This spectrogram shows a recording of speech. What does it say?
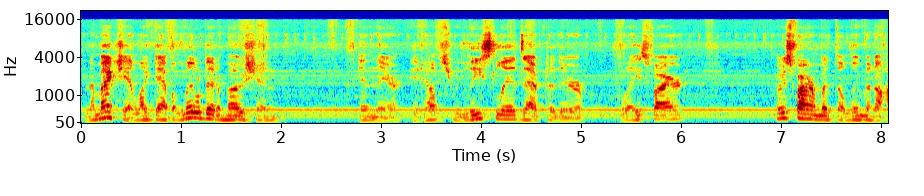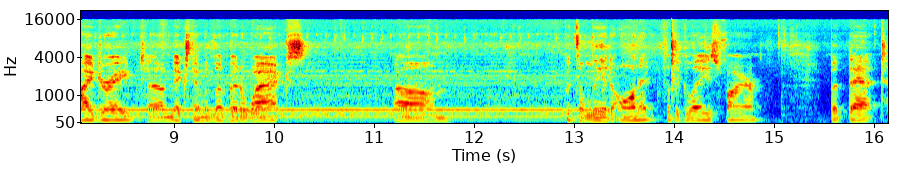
And I'm actually, I like to have a little bit of motion in there. It helps release lids after they're glaze fired. I was them with alumina hydrate uh, mixed in with a little bit of wax. Um, with the lid on it for the glaze fire. But that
